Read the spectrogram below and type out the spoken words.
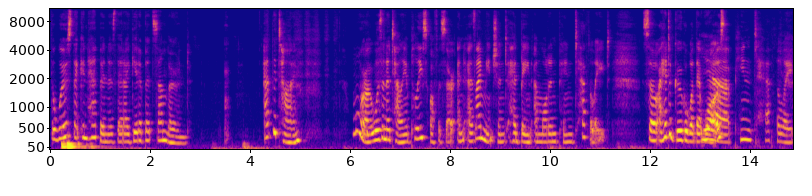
the worst that can happen is that I get a bit sunburned. At the time, Mauro was an Italian police officer and, as I mentioned, had been a modern pentathlete. So I had to Google what that was. Yeah, pentathlete.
